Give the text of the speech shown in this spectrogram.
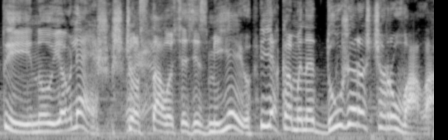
Ти не уявляєш, що сталося зі змією, яка мене дуже розчарувала.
